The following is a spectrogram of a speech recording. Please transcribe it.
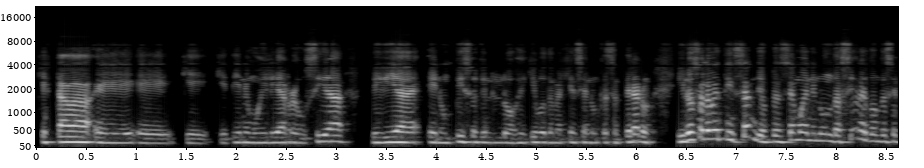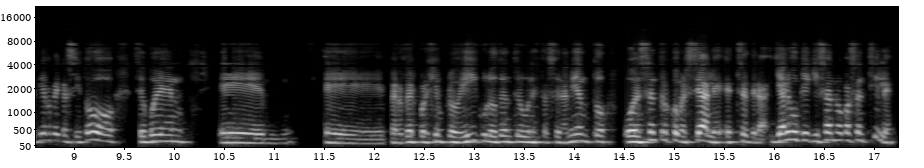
que estaba, eh, eh, que, tiene movilidad reducida, vivía en un piso que los equipos de emergencia nunca se enteraron. Y no solamente incendios, pensemos en inundaciones donde se pierde casi todo, se pueden eh, perder, por ejemplo, vehículos dentro de un estacionamiento o en centros comerciales, etcétera. Y algo que quizás no pasa en Chile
